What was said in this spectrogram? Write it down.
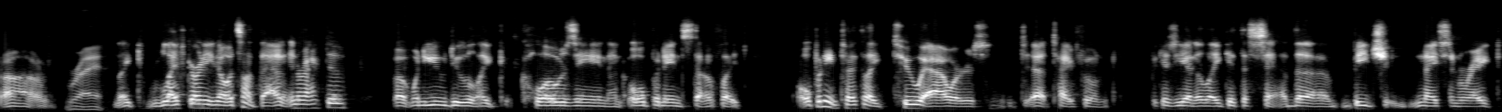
Um, right. like lifeguarding, you know, it's not that interactive, but when you do like closing and opening stuff, like opening took like two hours at Typhoon because you had to like get the sand, the beach nice and raked.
